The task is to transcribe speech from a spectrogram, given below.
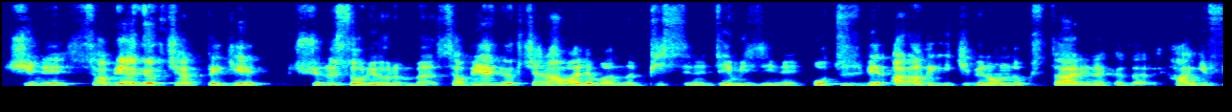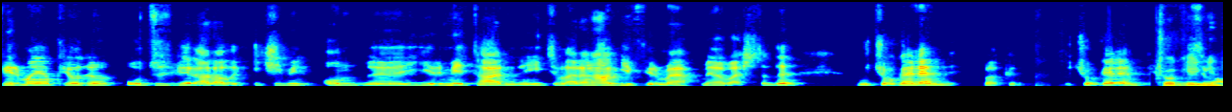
Şimdi Sabiha Gökçen peki şunu soruyorum ben. Sabiha Gökçen Havalimanı'nın pistinin temizliğini 31 Aralık 2019 tarihine kadar hangi firma yapıyordu? 31 Aralık 2020 e, tarihine itibaren hangi firma yapmaya başladı? Bu çok önemli. Bakın bu çok önemli. Çok ilginç.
